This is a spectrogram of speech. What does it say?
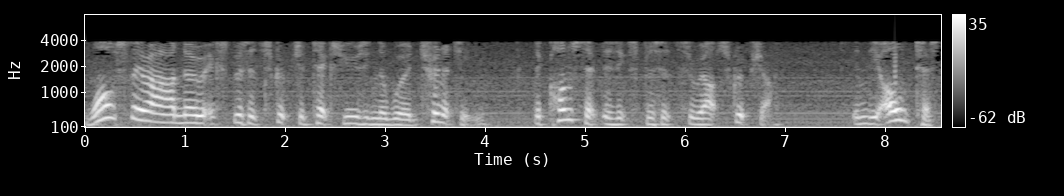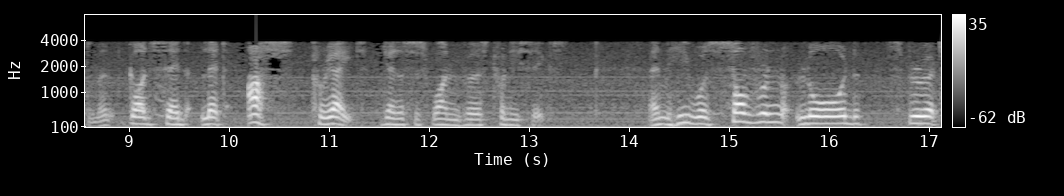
Whilst there are no explicit scripture texts using the word Trinity, the concept is explicit throughout Scripture. In the Old Testament, God said, Let us create, Genesis 1 verse 26. And he was sovereign, Lord, Spirit,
